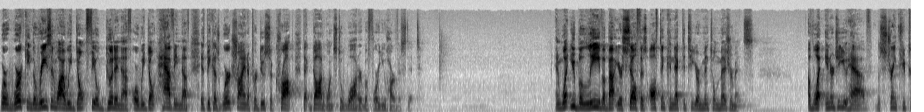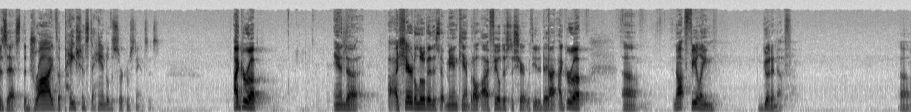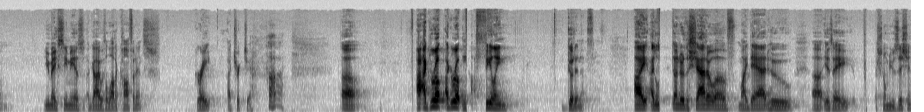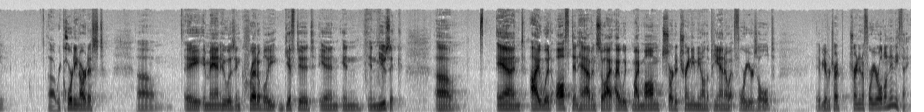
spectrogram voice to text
We're working. The reason why we don't feel good enough or we don't have enough is because we're trying to produce a crop that God wants to water before you harvest it. And what you believe about yourself is often connected to your mental measurements of what energy you have, the strength you possess, the drive, the patience to handle the circumstances. I grew up, and uh, I shared a little bit of this at man camp, but I'll, i feel just to share it with you today. I, I grew up um, not feeling good enough. Um, you may see me as a guy with a lot of confidence. Great, I tricked you. uh, I grew up. I grew up not feeling good enough. I, I lived under the shadow of my dad, who uh, is a professional musician, a recording artist, um, a, a, man who was incredibly gifted in, in, in music. Um, and I would often have, and so I, I, would, my mom started training me on the piano at four years old. Have you ever tried training a four year old on anything?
